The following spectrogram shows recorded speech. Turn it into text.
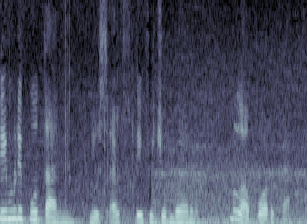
Tim Liputan News FTV Jember melaporkan.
